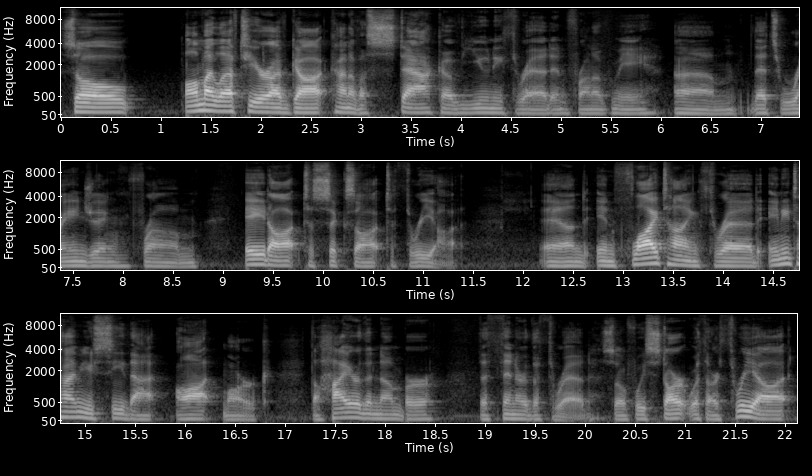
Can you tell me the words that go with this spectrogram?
So on my left here, I've got kind of a stack of uni thread in front of me um, that's ranging from 8-aught to 6-aught to 3-aught. And in fly tying thread, anytime you see that aught mark, the higher the number, the thinner the thread. So if we start with our 3-aught,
